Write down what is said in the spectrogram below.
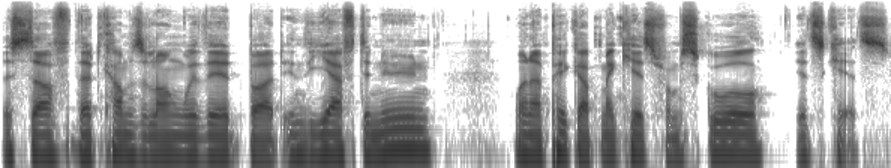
the stuff that comes along with it. But in the afternoon, when I pick up my kids from school, it's kids.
